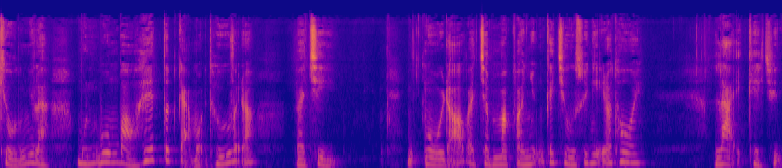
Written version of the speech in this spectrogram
kiểu giống như là, muốn buông bỏ hết tất cả mọi thứ vậy đó. Và chỉ ngồi đó và trầm mặc vào những cái trường suy nghĩ đó thôi lại kể chuyện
